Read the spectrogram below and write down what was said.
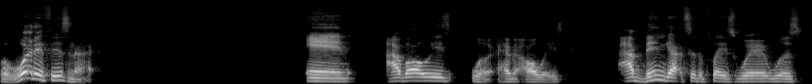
But what if it's not? And I've always, well, I haven't always, I've been got to the place where it was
